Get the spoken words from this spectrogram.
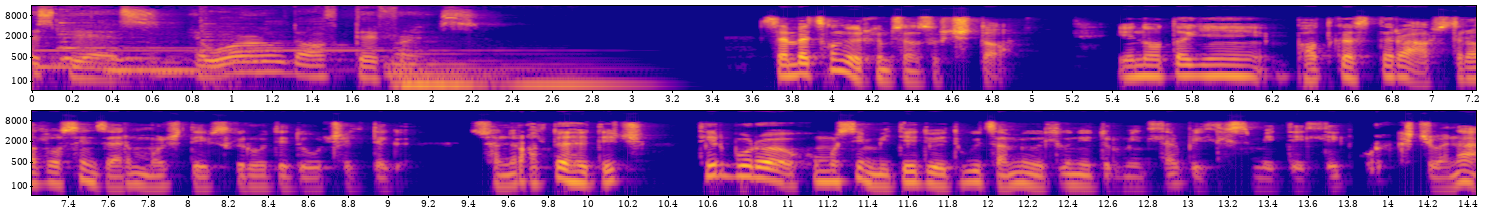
SBS A World of Difference. Сайн байцгаана уу ихэм сонсогчдоо. Энэ удаагийн подкастаар Австрали улсын зарим мужид дэвсгэрүүдэд үйлчилдэг сонирхолтой хэдиж тэр бүр хүмүүсийн мэдээд байдгүй замын өлгөөний дүрмийн талаар бэлтгэсэн мэдээллийг хүргэх гэж байна.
